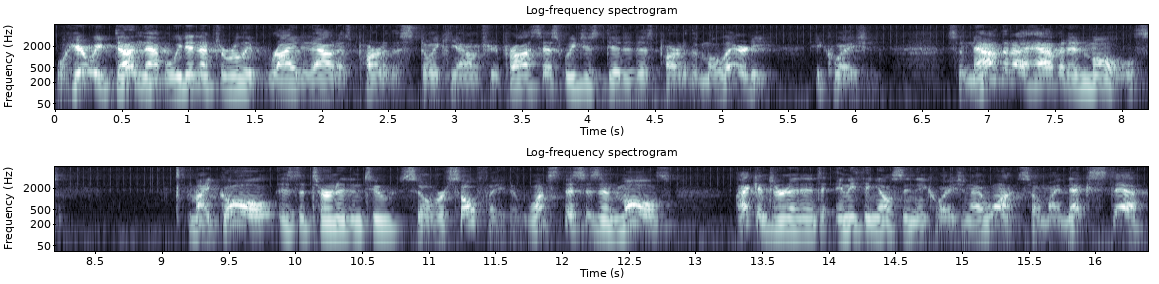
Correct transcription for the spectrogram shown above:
Well, here we've done that, but we didn't have to really write it out as part of the stoichiometry process. We just did it as part of the molarity equation. So now that I have it in moles, my goal is to turn it into silver sulfate. And once this is in moles, I can turn it into anything else in the equation I want. So my next step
